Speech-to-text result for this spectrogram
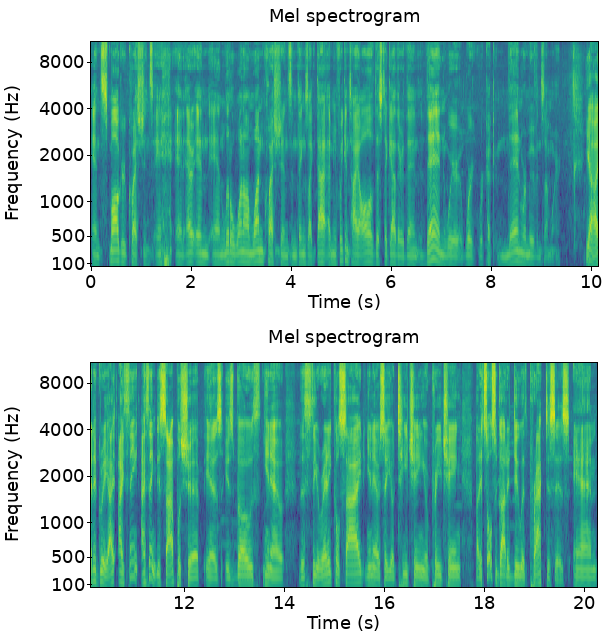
and small group questions and and and, and little one-on-one questions and things like that. I mean, if we can tie all of this together, then then we're we're we're cooking. Then we're moving somewhere. Yeah, I'd agree. I, I think I think discipleship is is both you know the theoretical side, you know, so you're teaching, you're preaching, but it's also got to do with practices and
